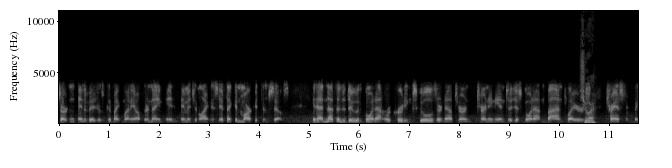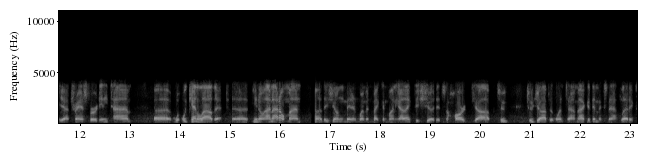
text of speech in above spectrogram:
Certain individuals could make money off their name, image, and likeness if they can market themselves. It had nothing to do with going out and recruiting. Schools are now turn, turning into just going out and buying players. Sure. Transfer, yeah, transferred any time. Uh, we can't allow that. Uh, you know, and I don't mind uh, these young men and women making money. I think they should. It's a hard job, two two jobs at one time, academics and athletics.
